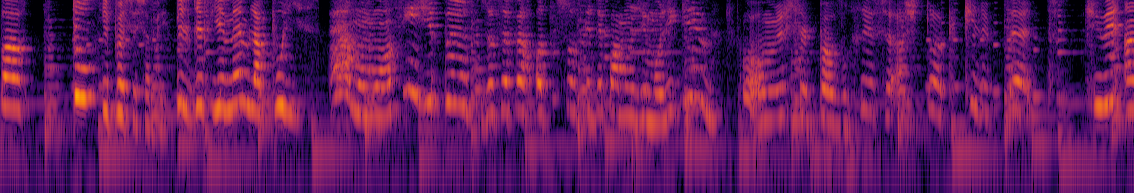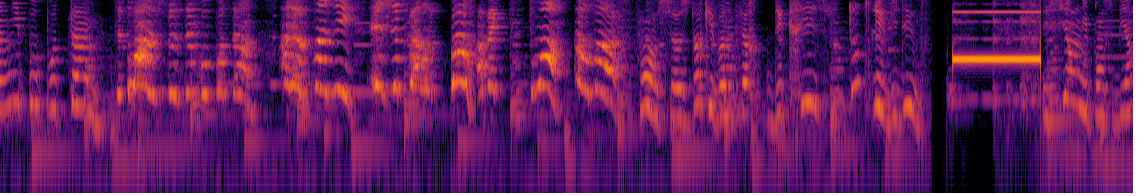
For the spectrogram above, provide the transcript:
par il peut s'échapper. Il défiait même la police. Eh, moi si j'y peux. Je sais faire autre chose que de pas manger mon légume. Oh, mais c'est pas vrai ce hashtag. Qu'il est bête. Tu es un hippopotame. C'est toi, l'espèce d'hippopotame. Allez, vas-y. Et je parle pas avec toi. Au revoir. Oh, ce hashtag, il va nous faire des crises toutes les vidéos. Et si on y pense bien,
